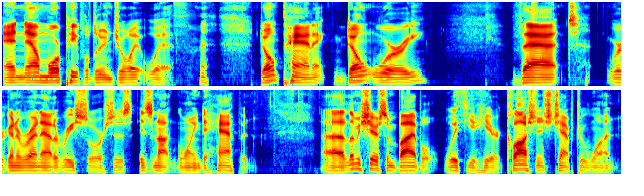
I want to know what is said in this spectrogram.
And now more people to enjoy it with. don't panic. Don't worry that we're going to run out of resources. It's not going to happen. Uh, let me share some Bible with you here. Colossians chapter 1.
